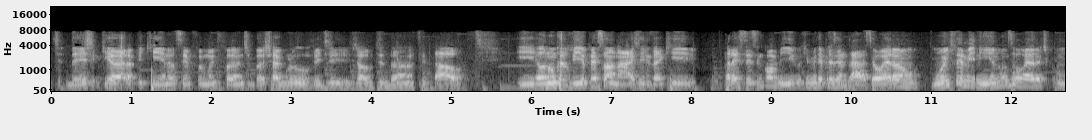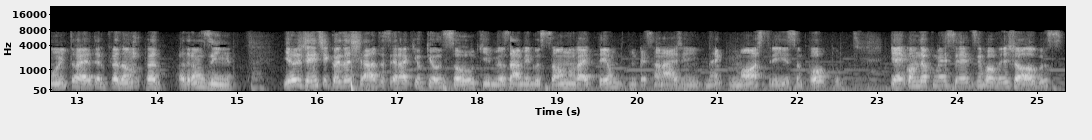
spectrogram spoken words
Gente, desde que eu era pequeno, eu sempre fui muito fã de Bush Groove, de jogos de dança e tal. E eu nunca vi personagens é, que parecessem comigo, que me representassem. Ou eram muito femininos, ou era tipo muito hétero padrãozinho. E eu, gente, coisa chata, será que o que eu sou, que meus amigos são, não vai ter um, um personagem né, que mostre isso um pouco? E aí quando eu comecei a desenvolver jogos,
